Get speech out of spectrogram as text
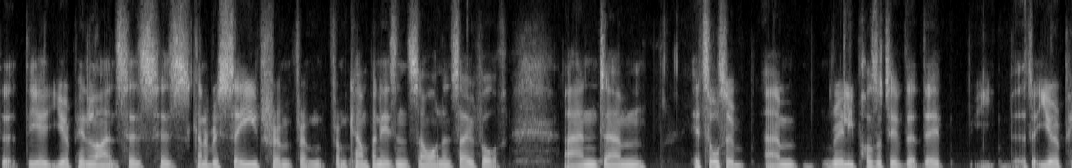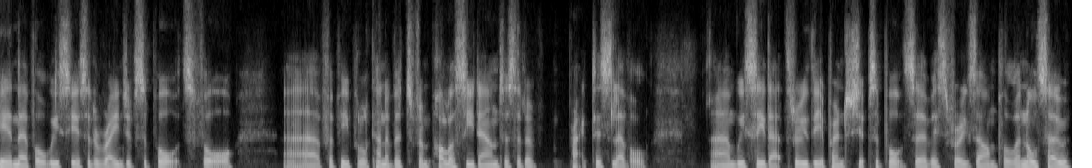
that the European Alliance has has kind of received from from from companies and so on and so forth, and um, it's also um, really positive that the at European level we see a sort of range of supports for uh, for people, kind of from policy down to sort of practice level, um, we see that through the apprenticeship support service, for example, and also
